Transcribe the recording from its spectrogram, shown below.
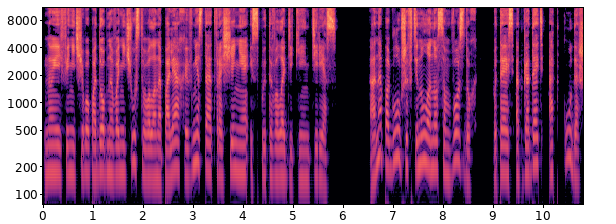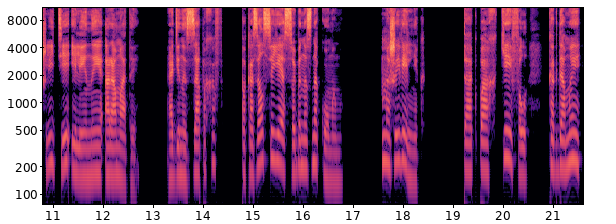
Но Ифи ничего подобного не чувствовала на полях и вместо отвращения испытывала дикий интерес. Она поглубже втянула носом воздух, пытаясь отгадать, откуда шли те или иные ароматы. Один из запахов показался ей особенно знакомым. Можжевельник. Так пах Кейфл, когда мы,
